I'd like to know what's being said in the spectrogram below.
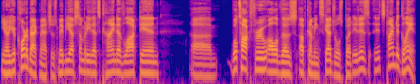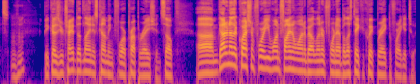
you know your quarterback matches maybe you have somebody that's kind of locked in um we'll talk through all of those upcoming schedules but it is it's time to glance Mm-hmm. Because your trade deadline is coming for preparation. So, um, got another question for you, one final one about Leonard Fournette, but let's take a quick break before I get to it.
